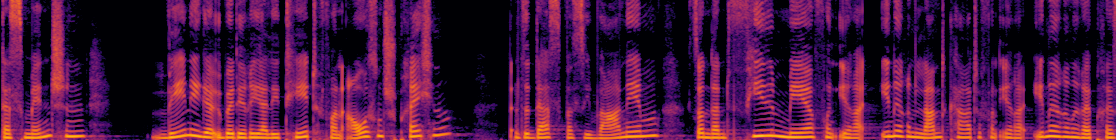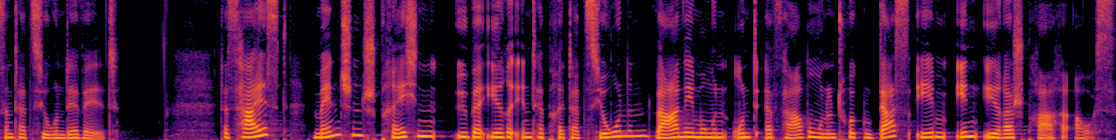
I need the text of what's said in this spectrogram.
dass Menschen weniger über die Realität von außen sprechen, also das, was sie wahrnehmen, sondern viel mehr von ihrer inneren Landkarte, von ihrer inneren Repräsentation der Welt. Das heißt, Menschen sprechen über ihre Interpretationen, Wahrnehmungen und Erfahrungen und drücken das eben in ihrer Sprache aus.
